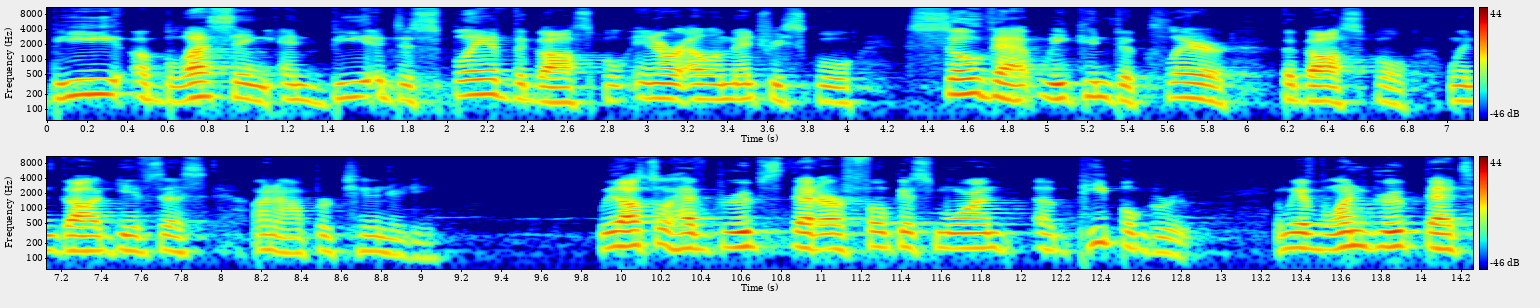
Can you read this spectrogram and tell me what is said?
be a blessing and be a display of the gospel in our elementary school so that we can declare the gospel when God gives us an opportunity? We also have groups that are focused more on a people group. And we have one group that's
